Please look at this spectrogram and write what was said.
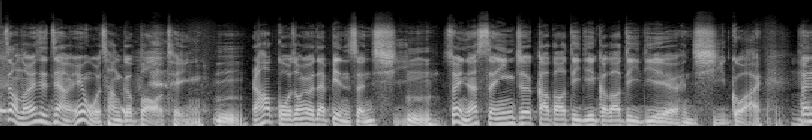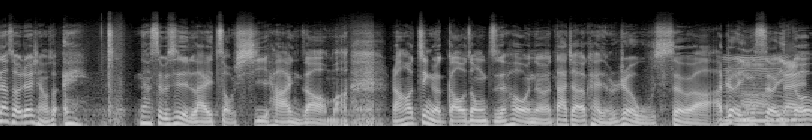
这种东西是这样，因为我唱歌不好听，嗯，然后国中又在变声期，嗯，所以你那声音就是高高低低，高高低低的很。奇怪，所以那时候就想说，哎、欸，那是不是来走嘻哈？你知道吗？然后进了高中之后呢，大家又开始热舞社啊，热、嗯、音社，音都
